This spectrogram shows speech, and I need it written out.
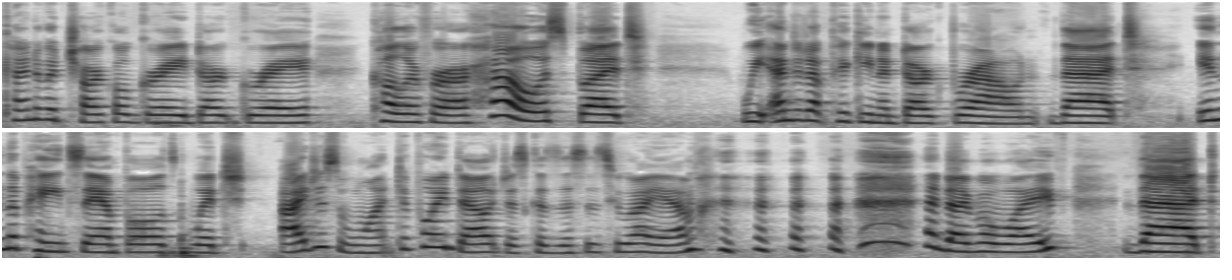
kind of a charcoal gray, dark gray color for our house, but we ended up picking a dark brown that in the paint samples, which I just want to point out, just because this is who I am and I'm a wife, that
